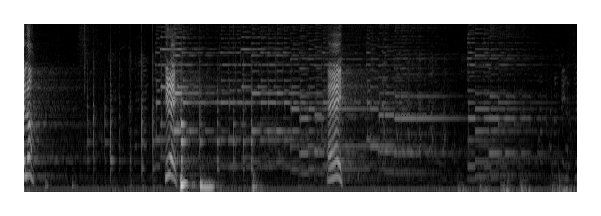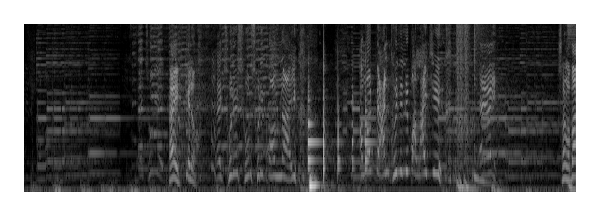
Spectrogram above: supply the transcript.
কি হলো? কি রে? এই, এই। হলো? এই ছুরি সুর ছুরি কম নাই আমার প্যান খুলিনি পালাইছি এই শোন বাবা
